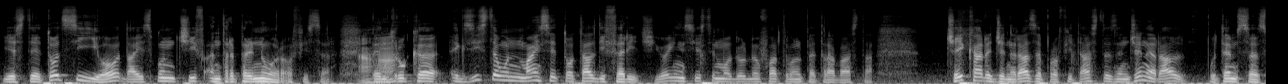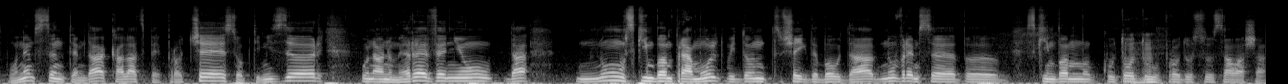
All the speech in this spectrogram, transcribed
este tot CEO, dar îi spun Chief Entrepreneur Officer. Aha. Pentru că există un mindset total diferit și eu insist în modulul meu foarte mult pe treaba asta cei care generează profit astăzi, în general, putem să spunem, suntem, da, calați pe proces, optimizări, un anume revenue, da, nu schimbăm prea mult, we don't shake the boat, da, nu vrem să uh, schimbăm cu totul uh-huh. produsul sau așa.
